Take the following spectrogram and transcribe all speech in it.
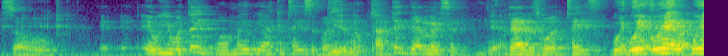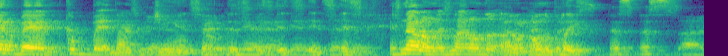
So it, you would think, well, maybe I can taste it, but Yeah, no. I think that makes it. Yeah. That is what tastes. We, we, it we had like we had a bad a couple bad nights with Yeah. gin, so Yeah, it's, yeah, it's, it's, yeah, it's, yeah, it's, it's not on it's not on the uh, on, that the plate. Let's let's uh,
